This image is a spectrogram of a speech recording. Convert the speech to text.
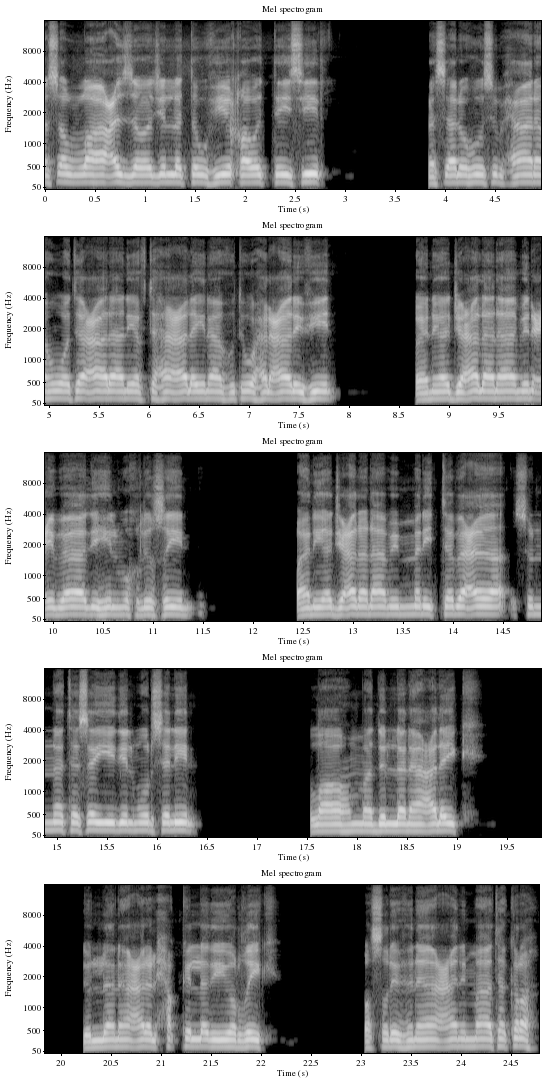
أسأل الله عز وجل التوفيق والتيسير. نسأله سبحانه وتعالى أن يفتح علينا فتوح العارفين وأن يجعلنا من عباده المخلصين وأن يجعلنا ممن اتبع سنة سيد المرسلين. اللهم دلنا عليك دلنا على الحق الذي يرضيك واصرفنا عن ما تكره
